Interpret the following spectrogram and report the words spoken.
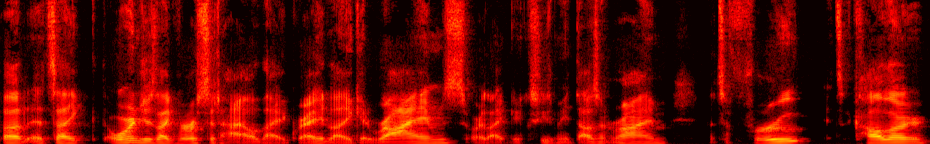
But it's like orange is like versatile, like right, like it rhymes or like excuse me, it doesn't rhyme. It's a fruit, it's a color.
